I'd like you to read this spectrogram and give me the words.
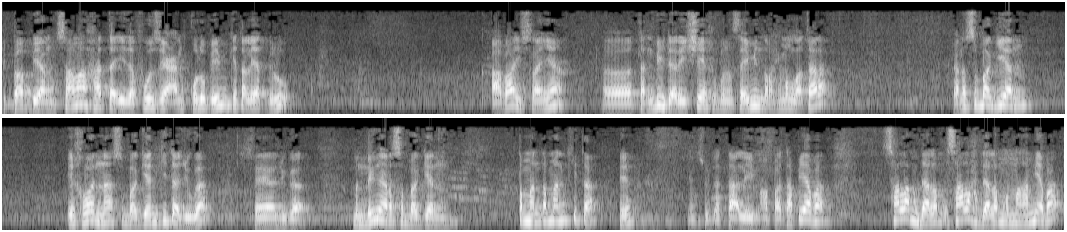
Di bab yang sama hatta idza fuzi'an qulubihim kita lihat dulu apa istilahnya e, tanbih dari Syekh Ibnu Utsaimin rahimahullah taala karena sebagian ikhwanna sebagian kita juga saya juga mendengar sebagian teman-teman kita ya yang sudah taklim apa. Tapi apa? Salam dalam salah dalam memahami apa?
